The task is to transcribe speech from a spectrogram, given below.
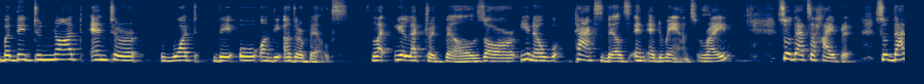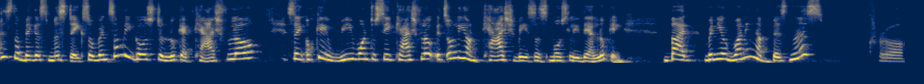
but they do not enter what they owe on the other bills like electric bills or you know tax bills in advance right so that's a hybrid. So that is the biggest mistake. So when somebody goes to look at cash flow saying okay we want to see cash flow it's only on cash basis mostly they're looking. But when you're running a business accrual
